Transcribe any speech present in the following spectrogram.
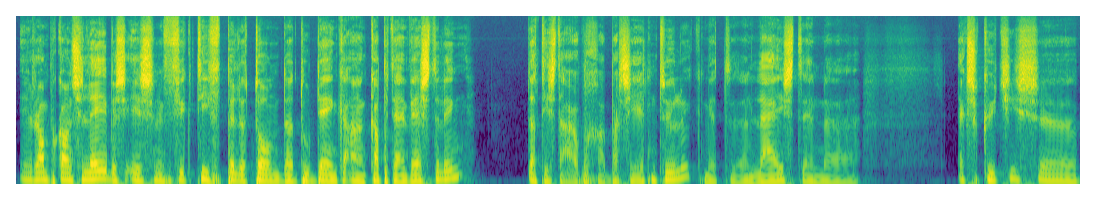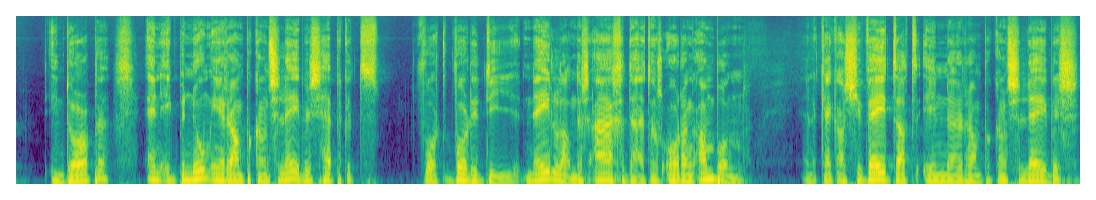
in Rampenkansen Lebens is een fictief peloton dat doet denken aan kapitein Westeling. Dat is daarop gebaseerd natuurlijk, met een lijst en uh, executies uh, in dorpen. En ik benoem in Rampenkansen heb ik het, worden die Nederlanders aangeduid als orang ambon. En kijk, als je weet dat in uh, Rampenkansen Lebens,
